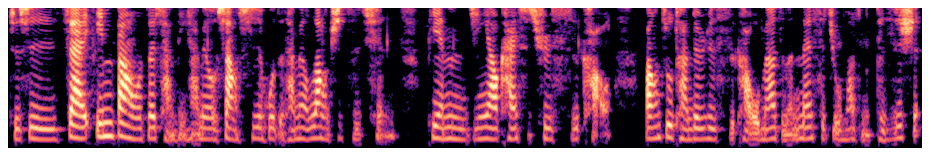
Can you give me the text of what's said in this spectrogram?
就是在 inbound 在产品还没有上市或者还没有 launch 之前，PM 已经要开始去思考。帮助团队去思考，我们要怎么 message，我们要怎么 position，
